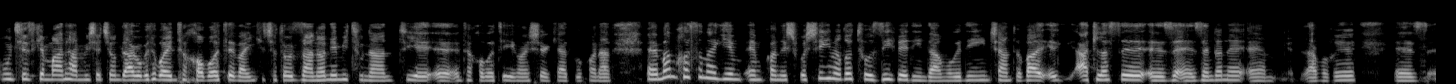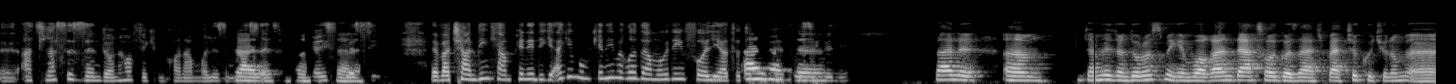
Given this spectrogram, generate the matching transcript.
اون چیزی که من هم میشه چون در رابطه با انتخابات و اینکه چطور زنان نمی‌تونن توی انتخابات ایران شرکت بکنن. من می‌خواستم اگه امکانش باشه یه مقدار توضیح بدین در مورد این چند تا. و اطلس زندان در واقع اطلس زندان ها فکر می‌کنم مال بله، بله. و چندین کمپین دیگه. اگه ممکنه این مقدار در مورد این فعالیت رو توضیح بدین. بله جمیل جان درست میگیم. واقعا ده سال گذشت. بچه کوچولم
